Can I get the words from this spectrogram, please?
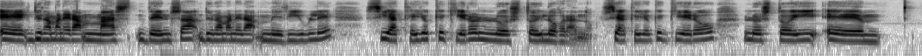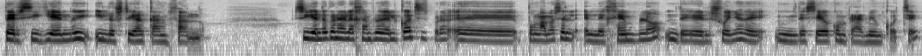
eh, de una manera más densa, de una manera medible, si aquello que quiero lo estoy logrando, si aquello que quiero lo estoy eh, persiguiendo y lo estoy alcanzando. Siguiendo con el ejemplo del coche, eh, pongamos el, ejemplo del sueño de mm, deseo comprarme un coche.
